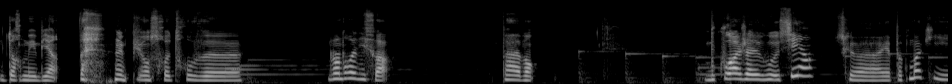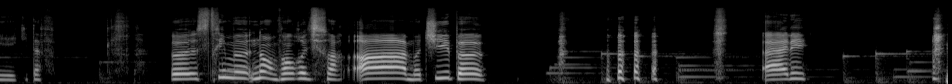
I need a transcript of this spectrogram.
Dormez bien. Et puis, on se retrouve euh, vendredi soir. Pas avant. Bon courage à vous aussi, hein. Parce qu'il n'y a pas que moi qui, qui taffe. Euh, stream, euh, non, vendredi soir. Ah, mode cheap. euh. Allez.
